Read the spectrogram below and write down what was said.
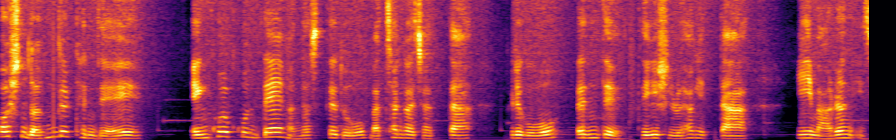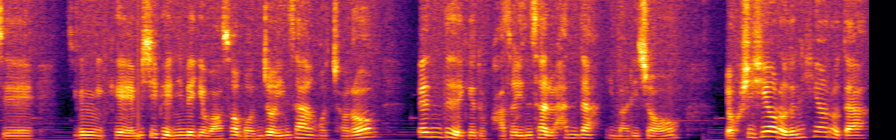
훨씬 더 힘들 텐데 앵콜콘 때 만났을 때도 마찬가지였다. 그리고 밴드 대기실로 향했다. 이 말은 이제 지금 이렇게 MC 배님에게 와서 먼저 인사한 것처럼 밴드에게도 가서 인사를 한다 이 말이죠. 역시 히어로는 히어로다.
